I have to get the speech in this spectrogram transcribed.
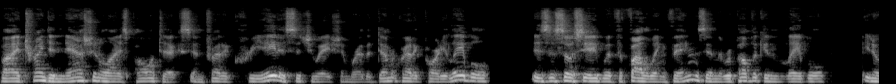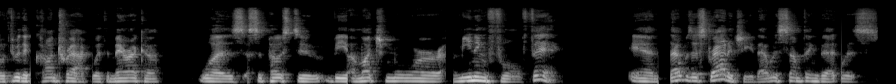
by trying to nationalize politics and try to create a situation where the Democratic Party label is associated with the following things and the Republican label, you know, through the contract with America was supposed to be a much more meaningful thing. And that was a strategy. That was something that was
